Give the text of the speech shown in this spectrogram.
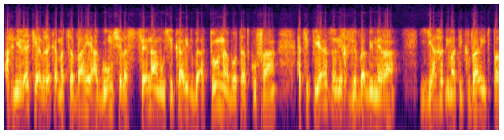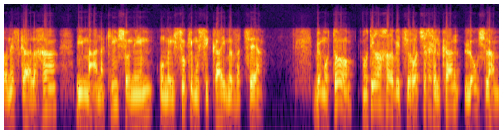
אך נראה כי על רקע מצבה העגום של הסצנה המוסיקלית באתונה באותה תקופה, הציפייה הזו נכזבה במהרה, יחד עם התקווה להתפרנס כהלכה ממענקים שונים ומעיסוק כמוסיקאי מבצע. במותו הותיר אחריו יצירות שחלקן לא הושלם,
